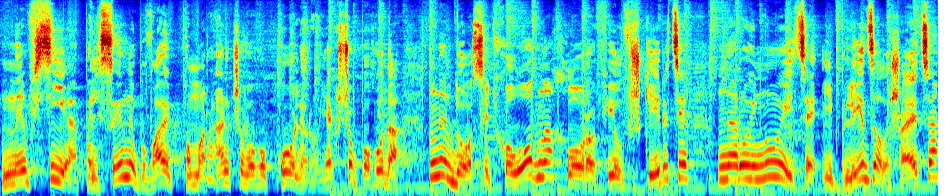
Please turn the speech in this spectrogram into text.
Не всі апельсини бувають помаранчевого кольору. Якщо погода не досить холодна, хлорофіл в шкірці не руйнується і плід залишається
